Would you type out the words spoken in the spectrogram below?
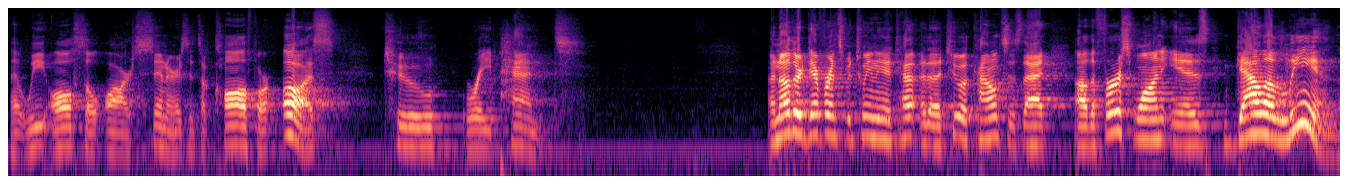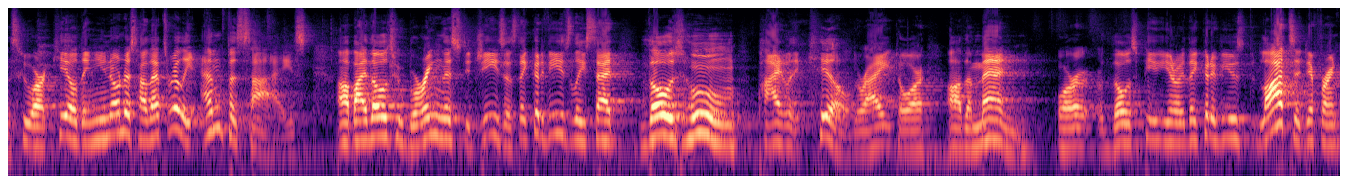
that we also are sinners. It's a call for us to repent. Another difference between the, two accounts is that uh, the first one is Galileans who are killed, and you notice how that's really emphasized uh, by those who bring this to Jesus. They could have easily said those whom Pilate killed, right? Or uh, the men, or those people, you know, they could have used lots of different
